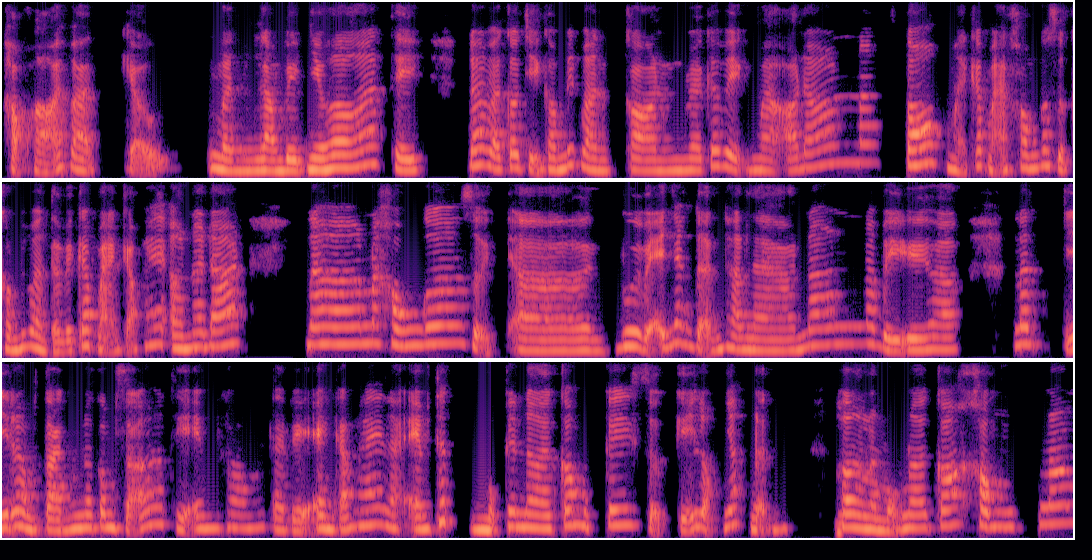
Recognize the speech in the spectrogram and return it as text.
học hỏi và, kiểu, mình làm việc nhiều hơn á. Thì đó là câu chuyện commitment. Còn về cái việc mà ở đó nó tốt mà các bạn không có sự commitment, tại vì các bạn cảm thấy ở nơi đó nó nó không có sự uh, vui vẻ nhất định thành là nó nó bị uh, nó chỉ là một toàn nơi công sở thì em không. Tại vì em cảm thấy là em thích một cái nơi có một cái sự kỷ luật nhất định hơn là một nơi có không nó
